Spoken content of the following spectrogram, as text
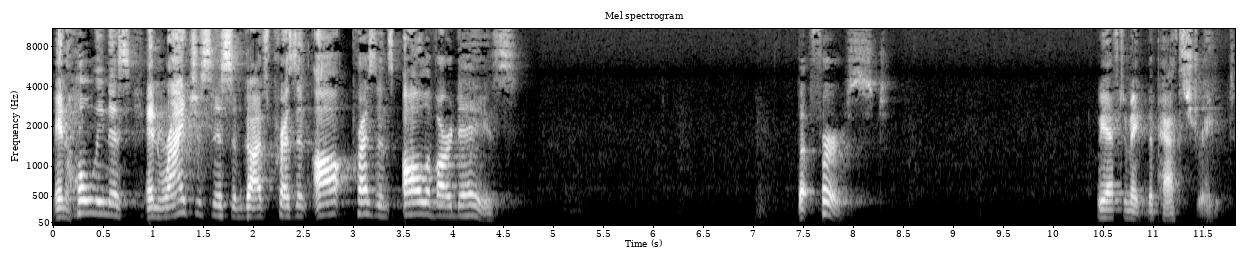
and holiness and righteousness of God's present, all, presence all of our days. But first, we have to make the path straight.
